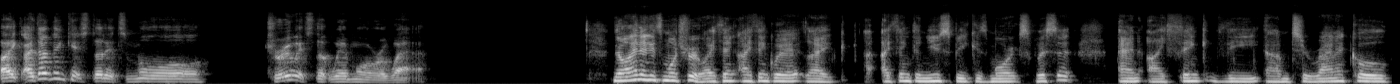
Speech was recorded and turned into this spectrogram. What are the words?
Like, I don't think it's that it's more true, it's that we're more aware. No, I think it's more true. I think I think we're like I think the newspeak is more explicit, and I think the um, tyrannical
